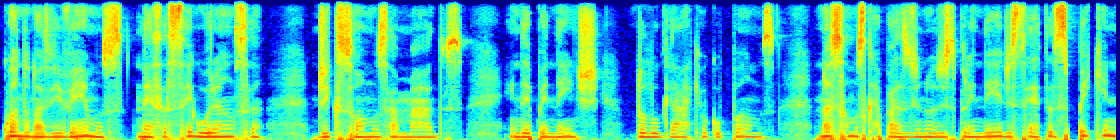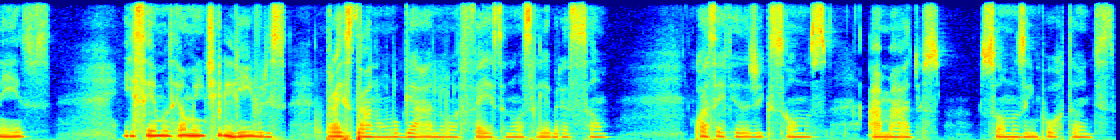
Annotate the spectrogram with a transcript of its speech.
Quando nós vivemos nessa segurança de que somos amados, independente do lugar que ocupamos, nós somos capazes de nos desprender de certas pequenezes e sermos realmente livres para estar num lugar, numa festa, numa celebração, com a certeza de que somos amados, somos importantes,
